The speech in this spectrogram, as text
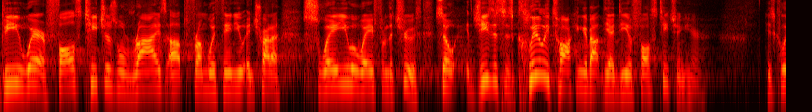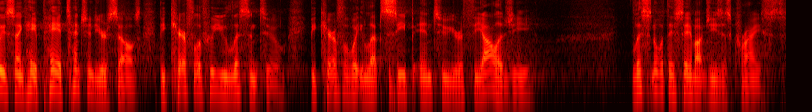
beware. False teachers will rise up from within you and try to sway you away from the truth. So Jesus is clearly talking about the idea of false false teaching here. He's clearly saying, hey, pay attention to yourselves. Be careful of who you listen to. Be careful of what you let seep into your theology. Listen to what they say about Jesus Christ.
